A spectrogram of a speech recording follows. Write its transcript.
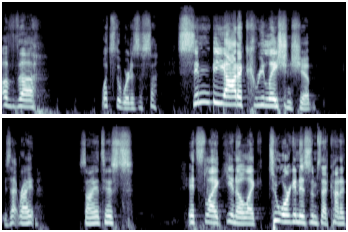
of the, what's the word? Is this symbiotic relationship. Is that right, scientists? It's like, you know, like two organisms that kind of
